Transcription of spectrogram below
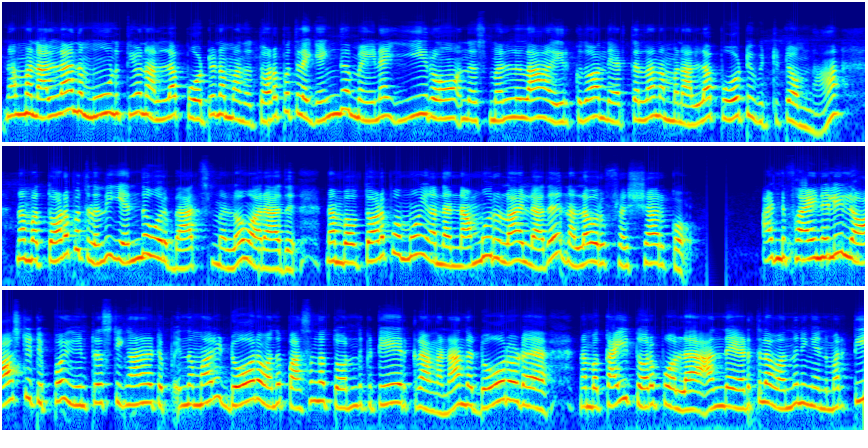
நம்ம நல்லா அந்த மூணுத்தையும் நல்லா போட்டு நம்ம அந்த தொடப்பத்தில் எங்கே மெயினாக ஈரம் அந்த ஸ்மெல்லாம் இருக்குதோ அந்த இடத்தெல்லாம் நம்ம நல்லா போட்டு விட்டுட்டோம்னா நம்ம தொடப்பத்துலேருந்து எந்த ஒரு பேட் ஸ்மெல்லும் வராது. நம்ம தொடப்பமும் அந்த நம்முருலாம் இல்லாத நல்லா ஒரு ஃப்ரெஷ்ஷாக இருக்கும். அண்ட் ஃபைனலி லாஸ்ட் டிப்பும் இன்ட்ரெஸ்டிங்கான டிப் இந்த மாதிரி டோரை வந்து பசங்க திறந்துக்கிட்டே இருக்கிறாங்கன்னா அந்த டோரோட நம்ம கை திறப்போம்ல அந்த இடத்துல வந்து நீங்கள் இந்த மாதிரி டீ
